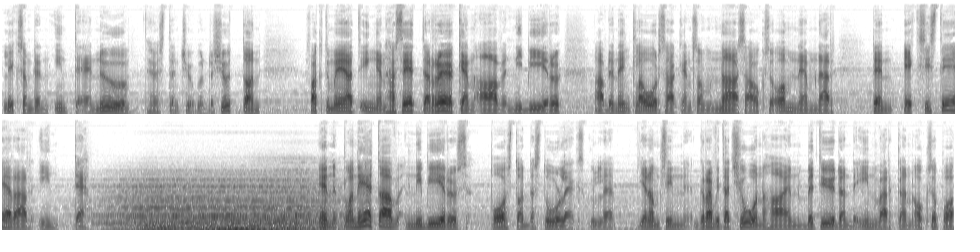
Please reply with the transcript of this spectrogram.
liksom den inte är nu hösten 2017. Faktum är att ingen har sett röken av Nibiru av den enkla orsaken som NASA också omnämner, den existerar inte. En planet av Nibirus påstådda storlek skulle genom sin gravitation ha en betydande inverkan också på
